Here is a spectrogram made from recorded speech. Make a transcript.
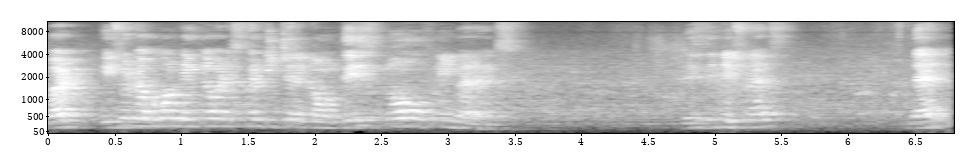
But if you talk about income and expenditure account, there is no opening balance. This is the difference. Then,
